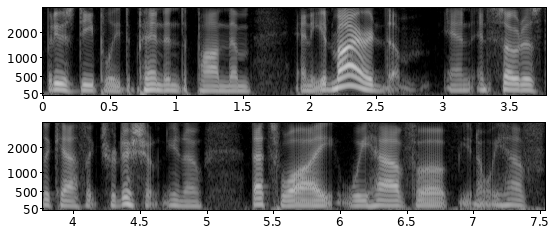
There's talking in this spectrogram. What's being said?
but he was deeply dependent upon them and he admired them. And, and so does the Catholic tradition. You know, that's why we have, uh, you know, we have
